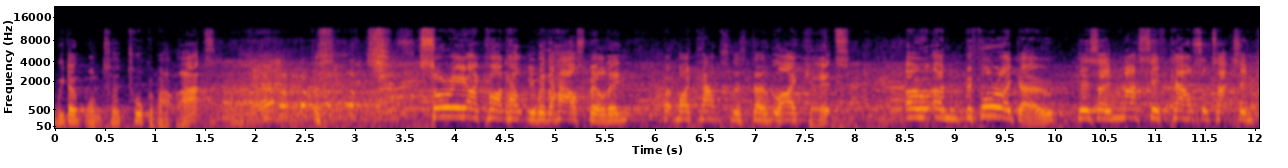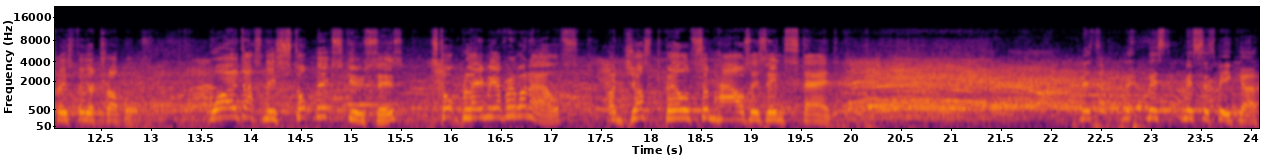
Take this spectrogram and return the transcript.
we don't want to talk about that. sorry I can't help you with the house building, but my councillors don't like it. Oh, and before I go, here's a massive council tax increase for your troubles. Why doesn't he stop the excuses, stop blaming everyone else, and just build some houses instead? Mr. Mr. Speaker,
